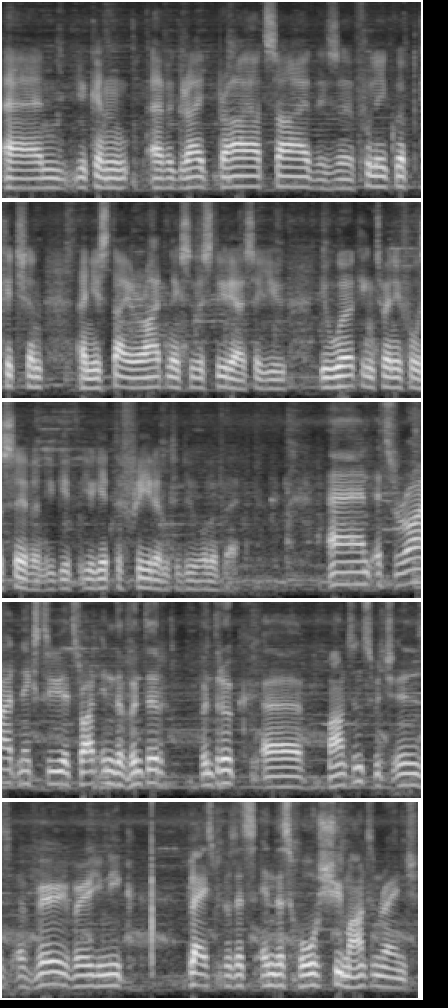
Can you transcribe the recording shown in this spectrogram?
and you can have a great braai outside there's a fully equipped kitchen and you stay right next to the studio so you you're working 24/7 you get you get the freedom to do all of that and it's right next to it's right in the winter uh, mountains which is a very very unique place because it's in this horseshoe mountain range.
